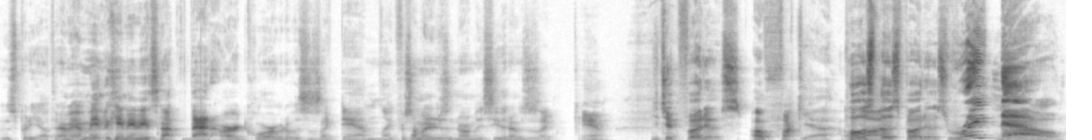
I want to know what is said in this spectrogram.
was pretty out there. I mean, maybe, okay, maybe it's not that hardcore, but it was just like, damn. Like for someone who doesn't normally see that, I was just like, damn. You took photos. Oh fuck yeah! a Post lot. those photos right now.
